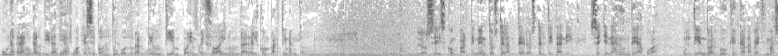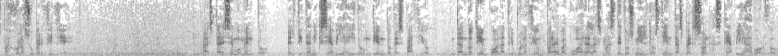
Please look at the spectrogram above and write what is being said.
Una gran cantidad de agua que se contuvo durante un tiempo empezó a inundar el compartimento. Los seis compartimentos delanteros del Titanic se llenaron de agua, hundiendo al buque cada vez más bajo la superficie. Hasta ese momento, el Titanic se había ido hundiendo despacio, dando tiempo a la tripulación para evacuar a las más de 2.200 personas que había a bordo.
